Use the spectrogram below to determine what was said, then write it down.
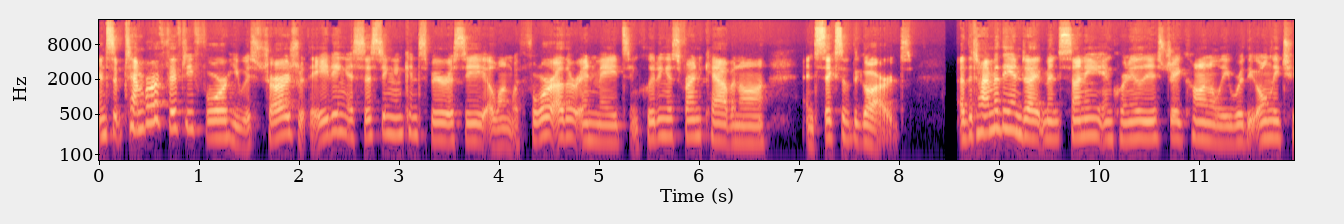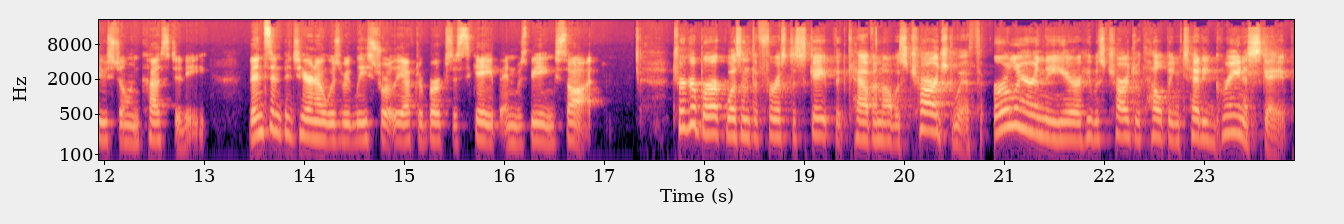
In September of 54, he was charged with aiding, assisting in conspiracy, along with four other inmates, including his friend Kavanaugh and six of the guards. At the time of the indictment, Sonny and Cornelius J. Connolly were the only two still in custody. Vincent Paterno was released shortly after Burke's escape and was being sought. Trigger Burke wasn't the first escape that Kavanaugh was charged with. Earlier in the year, he was charged with helping Teddy Green escape.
